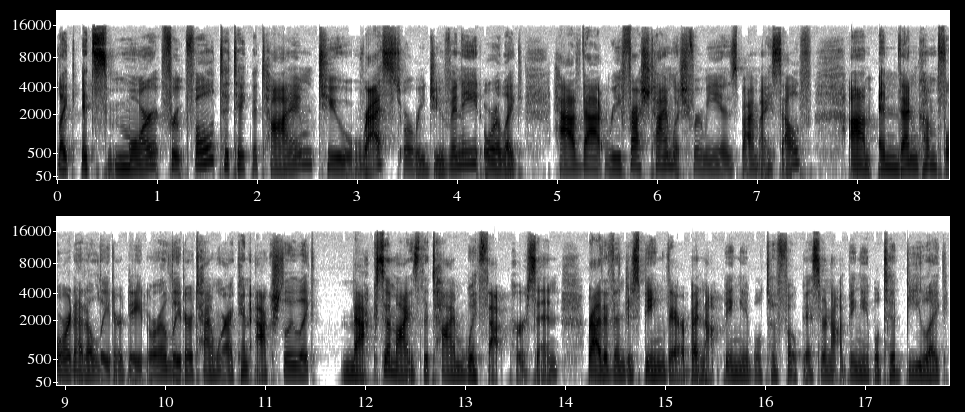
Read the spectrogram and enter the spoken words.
like it's more fruitful to take the time to rest or rejuvenate or like have that refresh time, which for me is by myself, um, and then come forward at a later date or a later time where I can actually like maximize the time with that person rather than just being there but not being able to focus or not being able to be like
